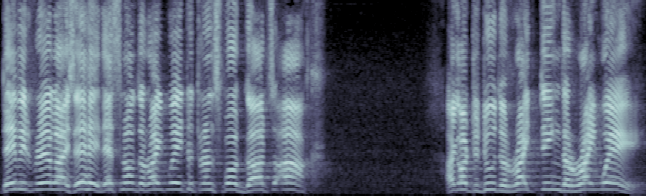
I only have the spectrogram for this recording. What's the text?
David realized, hey, that's not the right way to transport God's ark. I got to do the right thing the right way.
